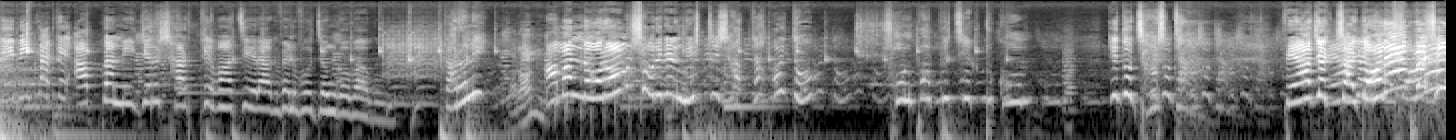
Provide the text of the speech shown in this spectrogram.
দেবিকাকে আপনার নিজের স্বার্থে বাঁচিয়ে রাখবেন ভুজঙ্গ বাবু কারণে? আমার নরম শরীরের মিষ্টি স্বাদটা হয়তো সোন পাপড়ির চেয়ে একটু কম। কিন্তু ঝাঁসটা পেঁয়াজের চাইতে অনেক বেশি।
